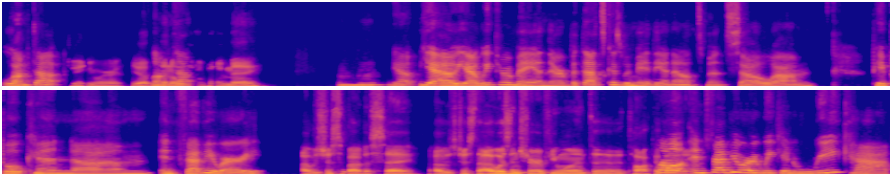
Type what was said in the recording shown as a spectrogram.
Lumped up. January. Yep. Lumped and a little bit of May. Mm-hmm. Yep. Yeah. Yeah. We threw May in there, but that's because we made the announcement. So um people can um in February. I was just about to say. I was just I wasn't sure if you wanted to talk well, about. Well, in February we can recap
